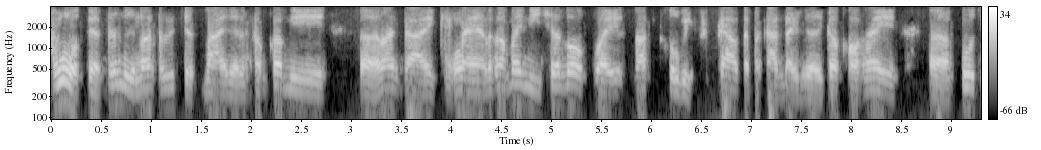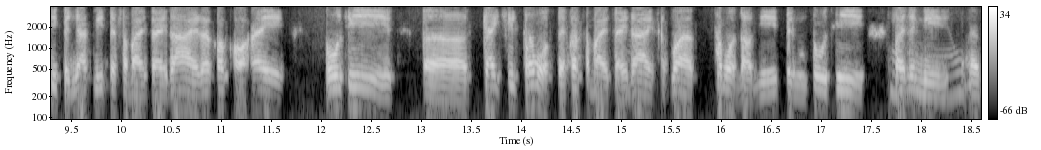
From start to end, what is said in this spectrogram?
ทั้งหมดเนี่ยทั้งหนึ่งร้อยสามสิบเจ็ดรายเนี่ยนะครับ ก็มีเอ่อร่างกายแข็งแรงแล้วก็ไม่มีเชื้อโรคไวรัสโควิด -19 แต่ประการใดเลย ก็ขอให้เอ่อผู้ที่เป็นญาติมิตรจะสบายใจได้ แล้วก็ขอให้ผู้ที่เอ่อ ใกล้ชิดทั้งหมดเนี่ยก็สบายใจได้ครับว่าทั้งหมดเหล่านี้เป็นผู้ที่ไม่ได้มีแข็งแรงแล้ว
